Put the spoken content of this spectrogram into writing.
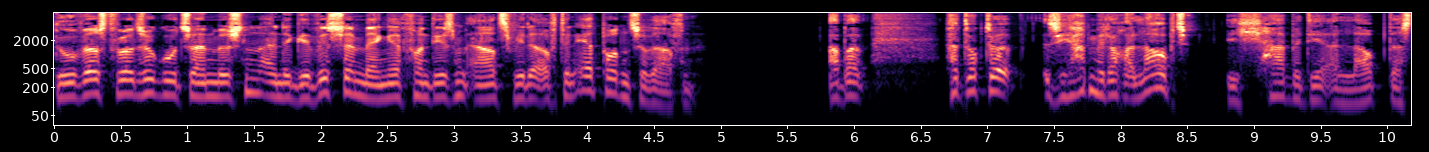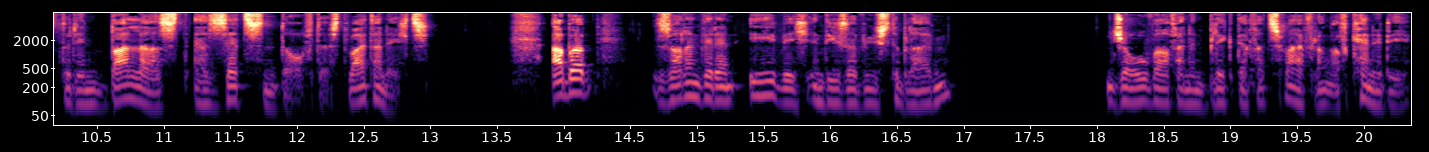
Du wirst wohl so gut sein müssen, eine gewisse Menge von diesem Erz wieder auf den Erdboden zu werfen. Aber, Herr Doktor, Sie haben mir doch erlaubt. Ich habe dir erlaubt, dass du den Ballast ersetzen durftest, weiter nichts. Aber sollen wir denn ewig in dieser Wüste bleiben? Joe warf einen Blick der Verzweiflung auf Kennedy,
